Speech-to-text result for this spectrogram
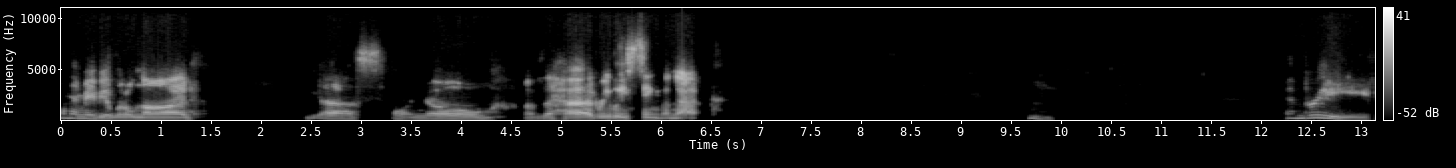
And then maybe a little nod, yes or no of the head, releasing the neck. Hmm. And breathe.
